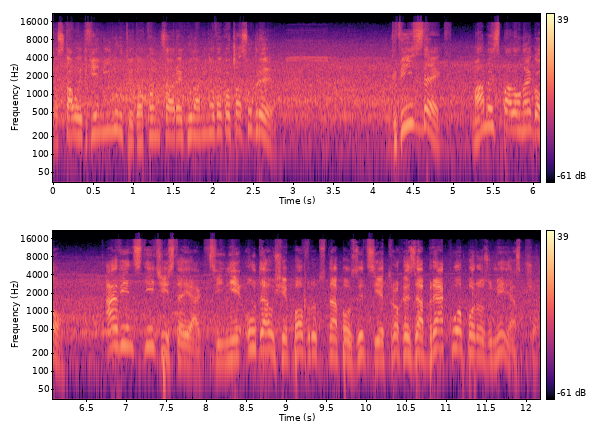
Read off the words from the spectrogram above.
Zostały dwie minuty do końca regulaminowego czasu gry. Gwizdek! Mamy spalonego. A więc nic z tej akcji. Nie udał się powrót na pozycję. Trochę zabrakło porozumienia z przodu.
